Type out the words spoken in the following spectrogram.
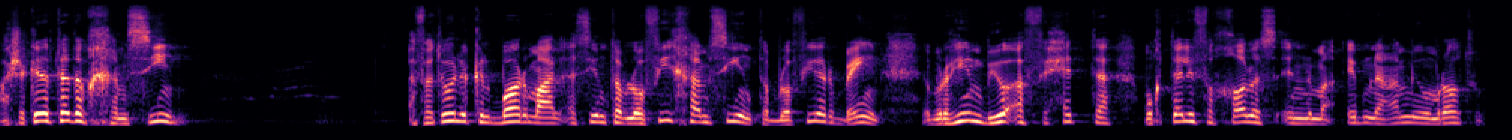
عشان كده ابتدى بخمسين. أفتهلك البار مع الأثيم؟ طب لو في خمسين طب لو في أربعين؟ إبراهيم بيقف في حتة مختلفة خالص إن مع ابن عمي ومراته.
